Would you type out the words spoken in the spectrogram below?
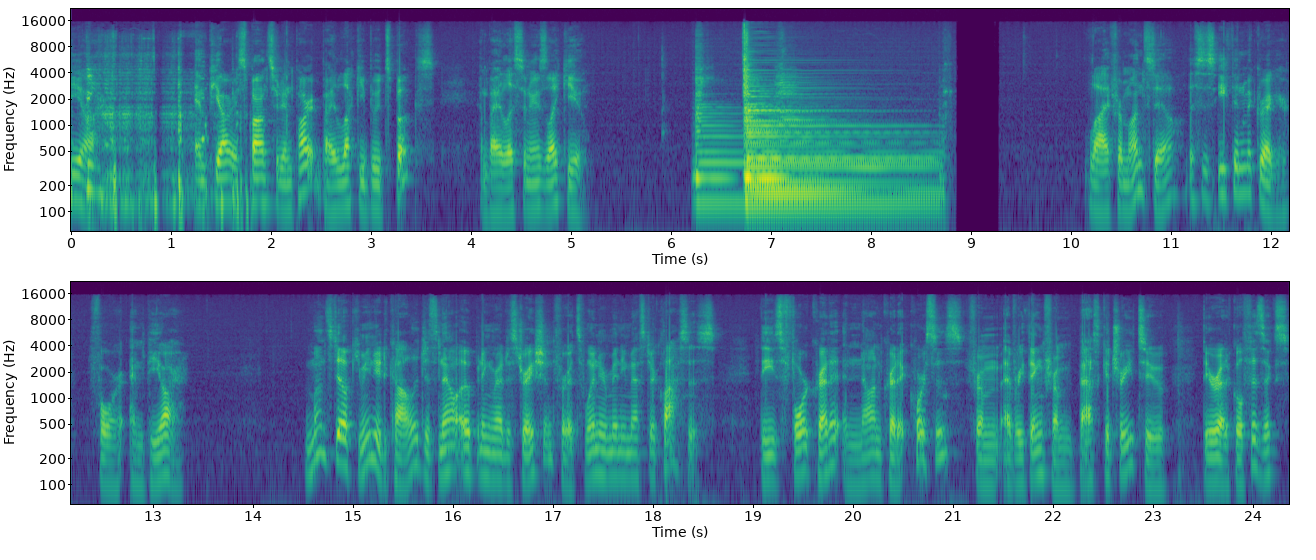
NPR. NPR is sponsored in part by Lucky Boots Books and by listeners like you. Live from Munsdale, this is Ethan McGregor for NPR. Munsdale Community College is now opening registration for its winter mini-mester classes. These four credit and non credit courses, from everything from basketry to theoretical physics,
